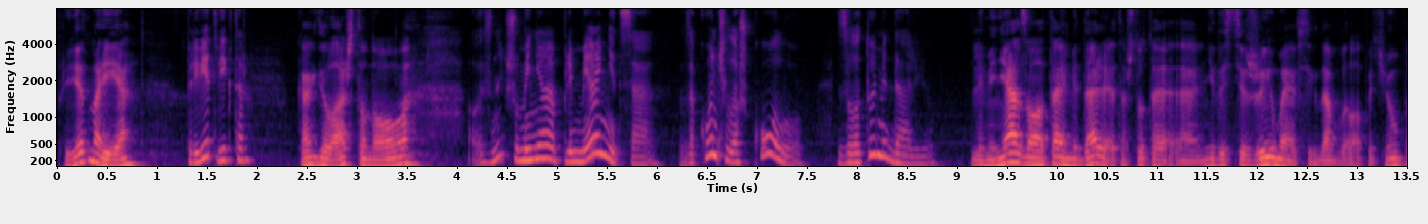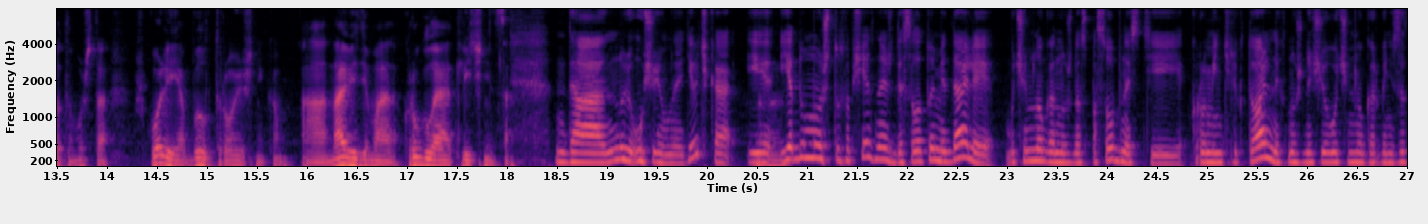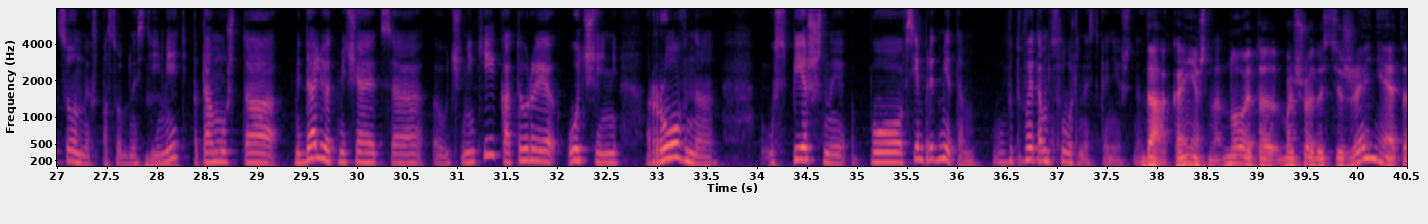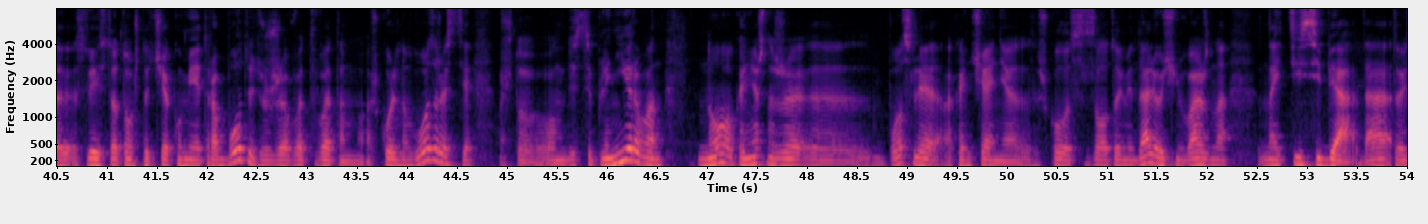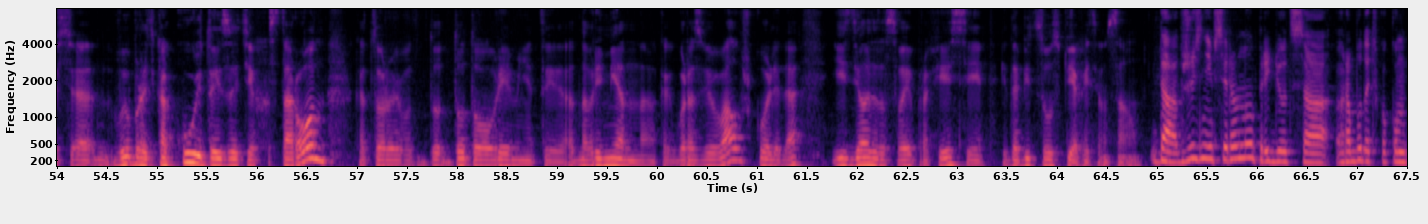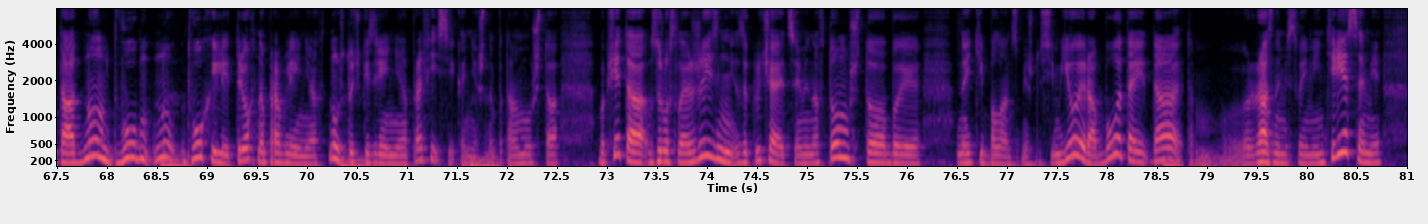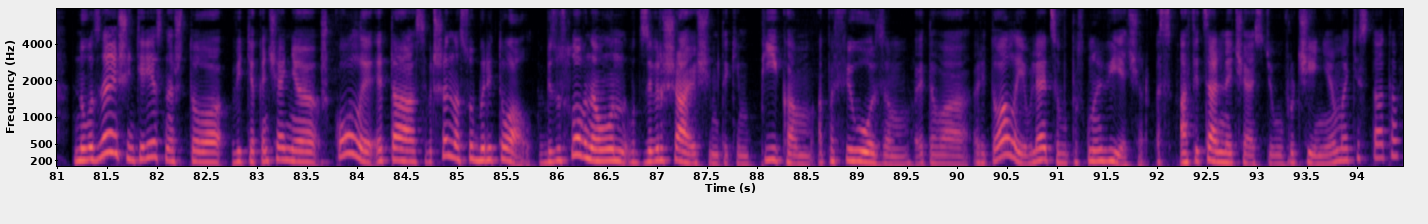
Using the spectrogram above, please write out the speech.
Привет, Мария. Привет, Виктор. Как дела? Что нового? Знаешь, у меня племянница закончила школу с золотой медалью. Для меня золотая медаль это что-то э, недостижимое всегда было. Почему? Потому что в школе я был троечником, а она, видимо, круглая отличница. Да, ну очень умная девочка. И Ага. я думаю, что вообще, знаешь, для золотой медали очень много нужно способностей, кроме интеллектуальных, нужно еще очень много организационных способностей Мгм. иметь, потому что медалью отмечаются ученики, которые очень ровно успешны по всем предметам. Вот в этом сложность, конечно. Да, конечно, но это большое достижение, это свидетельствует о том, что человек умеет работать уже вот в этом школьном возрасте, что он дисциплинирован, но, конечно же, э, после окончания школы с золотой медалью очень важно найти себя, да, то есть э, выбрать какую-то из этих сторон, которые вот до, до того времени ты одновременно как бы развивал в школе, да, и сделать это своей профессией и добиться успеха тем самым. Да, в жизни все равно придется работать в каком-то одном, двум, ну, Мгм. двух или трех направлениях, ну, с Мгм. точки зрения профессии, конечно, Мгм. потому что вообще-то взрослая жизнь заключается именно в том, чтобы найти баланс между семьей, работой, да, там, разными своими интересами. Но вот знаешь, интересно, что ведь окончание школы – это совершенно особый ритуал. Безусловно, он вот завершающим таким пиком, апофеозом этого ритуала является выпускной вечер с официальной частью вручением аттестатов,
